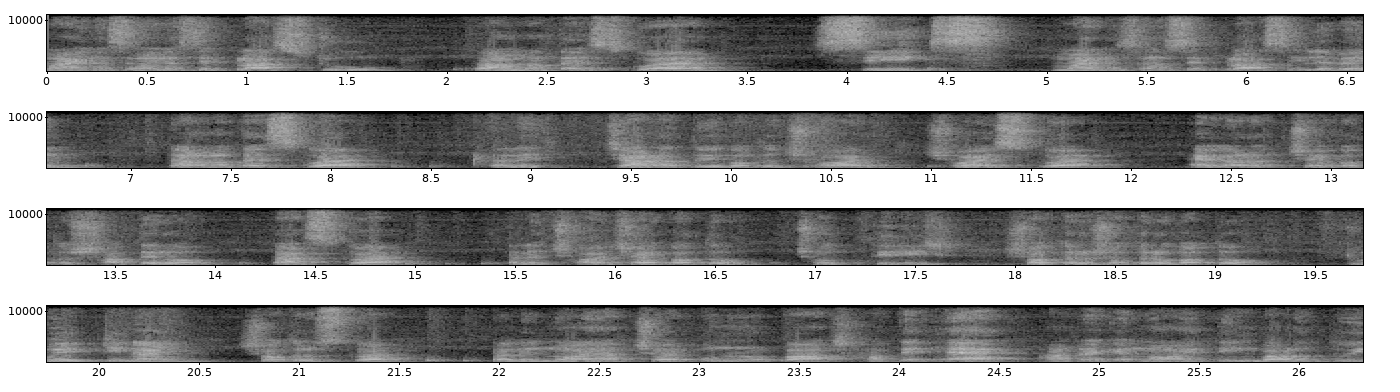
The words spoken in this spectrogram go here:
মাইনাসে মাইনাসে প্লাস টু তার মাথায় স্কোয়ার সিক্স মাইনাস মাইনাসে প্লাস ইলেভেন তার মাথায় স্কোয়ার তাহলে চার দুই কত? ছয় ছয় স্কোয়ার এগারো ছয় কত? সতেরো, তার স্কোয়ার তাহলে ছয় ছয় কত? ছত্রিশ, সতেরো সতেরো কত? টু এইটটি নাইন সতেরো স্কোয়ার তাহলে নয় আট ছয় পনেরো পাঁচ, হাতে এক, আট একে নয়, তিন, বারো দুই,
